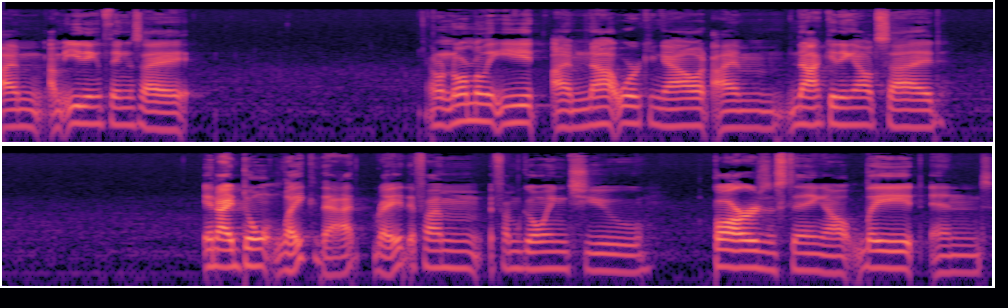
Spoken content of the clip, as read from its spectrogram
I'm I'm eating things I I don't normally eat. I'm not working out. I'm not getting outside. And I don't like that, right? If I'm if I'm going to bars and staying out late and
